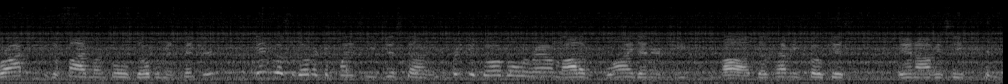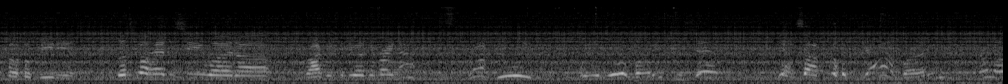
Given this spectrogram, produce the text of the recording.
five-month-old Doberman Pinscher. Came to us with owner complaints. He's just uh, he's a pretty good dog all around. A lot of blind energy. Uh, doesn't have any focus, and obviously no obedience. Let's go ahead and see what uh, Rocky can do as of right now. Rocky, what are you doing, buddy? You said, yes, I'm good job, buddy. No, no,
